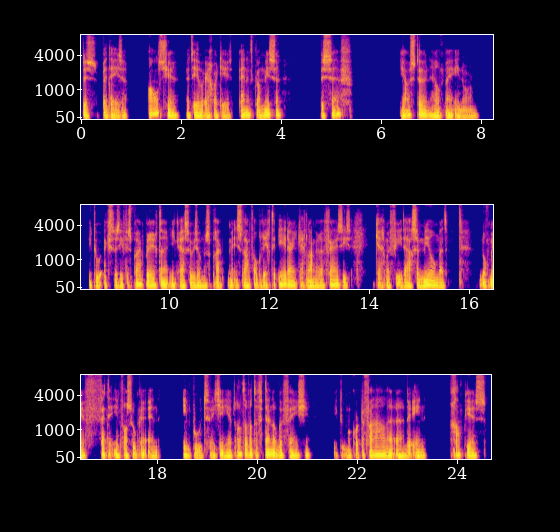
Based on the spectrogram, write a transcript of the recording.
Dus bij deze, als je het heel erg waardeert en het kan missen, besef, jouw steun helpt mij enorm. Ik doe exclusieve spraakberichten. Je krijgt sowieso mijn, spraak, mijn inslaapvalberichten eerder. Je krijgt langere versies. Je krijgt mijn vierdaagse mail met nog meer vette invalshoeken en input. Weet je, je hebt altijd wat te vertellen op een feestje. Ik doe mijn korte verhalen uh, erin. Grapjes,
